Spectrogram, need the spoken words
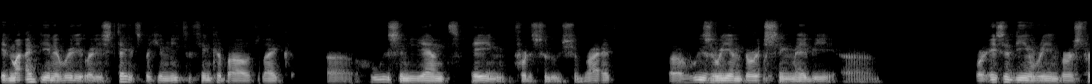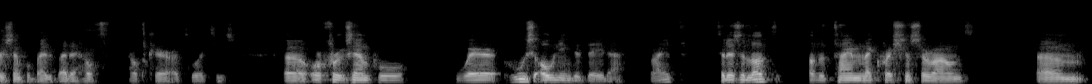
it might be in a really early stage, but you need to think about like uh, who is in the end paying for the solution, right? Uh, who is reimbursing maybe, uh, or is it being reimbursed, for example, by, by the health healthcare authorities? Uh, or for example, where who's owning the data, right? So there's a lot of the time like questions around um,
